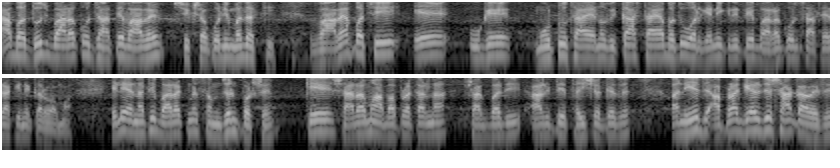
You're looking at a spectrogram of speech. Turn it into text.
આ બધું જ બાળકો જાતે વાવે શિક્ષકોની મદદથી. વાવ્યા પછી એ ઉગે, મોટું થાય, એનો વિકાસ થાય, આ બધું ઓર્ગેનિક રીતે બાળકો સાથે રાખીને કરવામાં. એટલે એનાથી બાળકને સમજણ પડશે કે શાળામાં આવા પ્રકારના શાકભાજી આ રીતે થઈ શકે છે. અને એ જ આપણા ઘેર જે શાક આવે છે,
